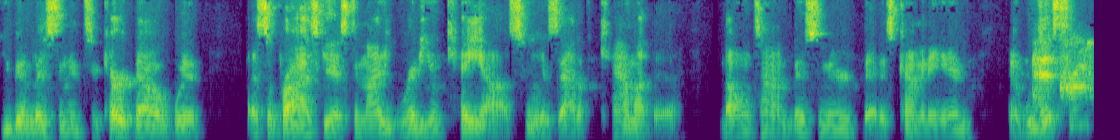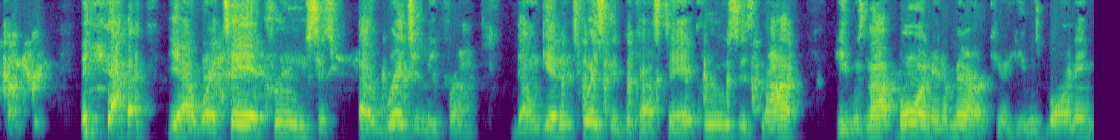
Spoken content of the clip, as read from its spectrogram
you've been listening to Kurt Dog with a surprise guest tonight, Radio Chaos, who is out of Canada long time listener that is coming in. And we just cruise country. yeah, where Ted Cruz is originally from. Don't get it twisted because Ted Cruz is not he was not born in America. He was born in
